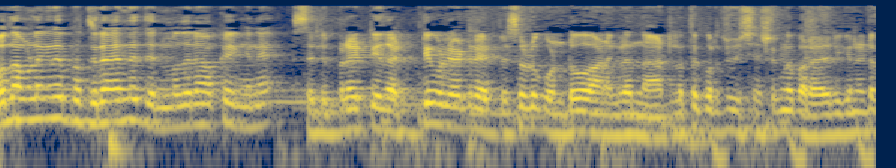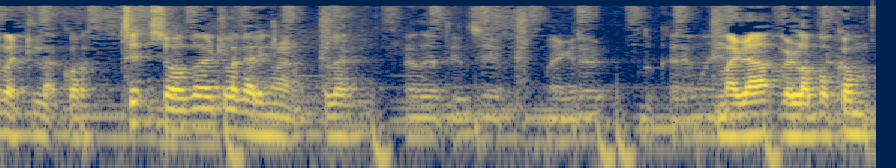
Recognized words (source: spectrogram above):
അപ്പൊ നമ്മളിങ്ങനെ പൃഥ്വിരാജിന്റെ ജന്മദിനമൊക്കെ ഇങ്ങനെ സെലിബ്രേറ്റ് ചെയ്ത് അടിപൊളിയായിട്ട് എപ്പിസോഡ് കൊണ്ടുപോവാണെങ്കിൽ നാട്ടിലത്തെ കുറച്ച് വിശേഷങ്ങൾ പറയാതിരിക്കാനായിട്ട് പറ്റില്ല. കുറച്ച് ശോകമായിട്ടുള്ള കാര്യങ്ങളാണ്. അല്ലെ? മഴ വെള്ളപ്പൊക്കം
